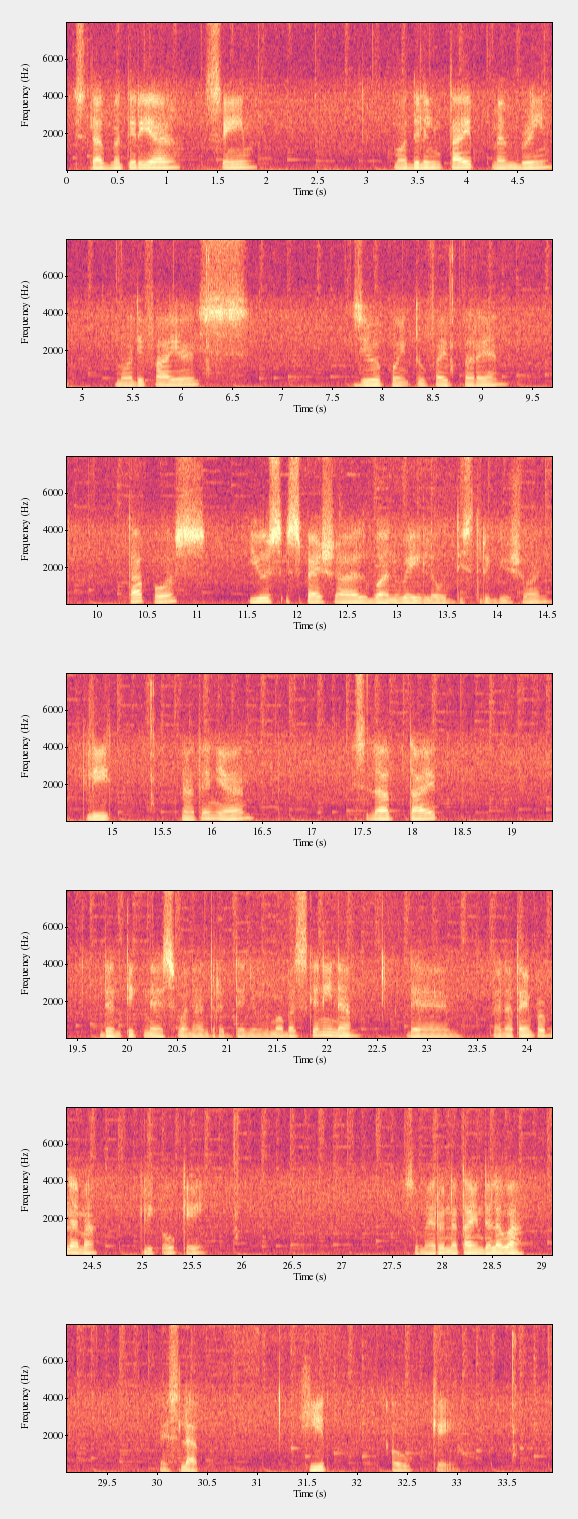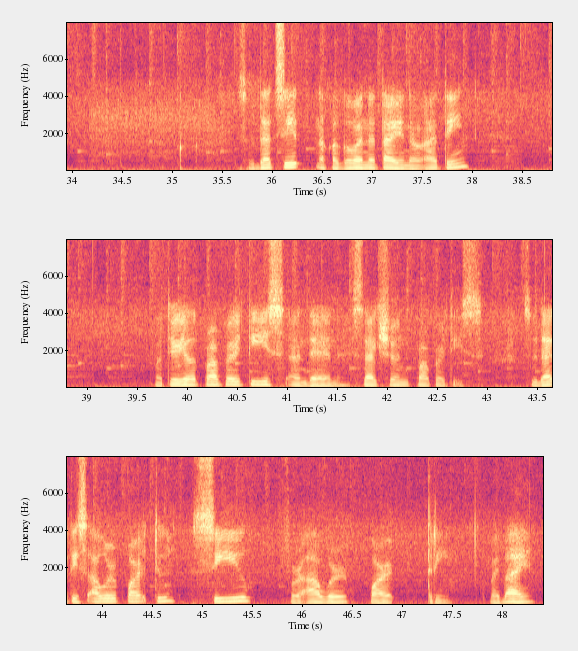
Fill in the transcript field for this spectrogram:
Slab material, same. Modeling type, membrane. Modifiers, 0.25 pa rin. Tapos, use special one-way load distribution. Click natin yan. Slab type. Then, thickness 100 din yung lumabas kanina. Then, wala na tayong problema. Click OK. So, meron na tayong dalawa. May slab. Hit OK. So that's it. Nakagawa na tayo ng ating material properties and then section properties. So that is our part 2. See you for our part 3. Bye-bye.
